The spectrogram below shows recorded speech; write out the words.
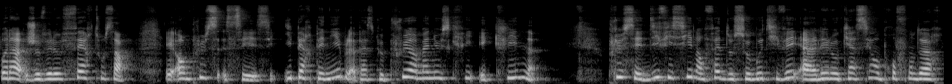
Voilà, je vais le faire tout ça. Et en plus, c'est hyper pénible parce que plus un manuscrit est clean, plus c'est difficile en fait de se motiver à aller le casser en profondeur.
